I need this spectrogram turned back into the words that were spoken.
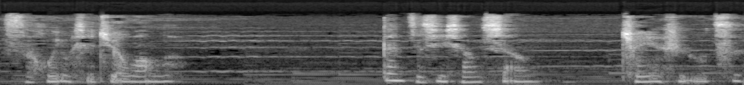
似乎有些绝望了，但仔细想想，却也是如此。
